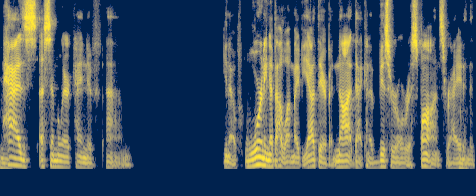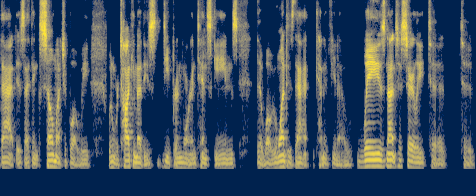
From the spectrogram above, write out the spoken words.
Hmm. has a similar kind of um you know warning about what might be out there but not that kind of visceral response right Mm. and that that is i think so much of what we when we're talking about these deeper and more intense games that what we want is that kind of you know ways not necessarily to to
